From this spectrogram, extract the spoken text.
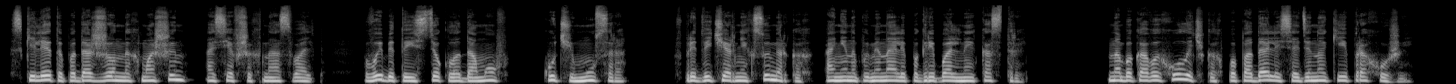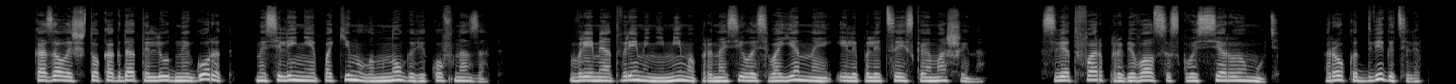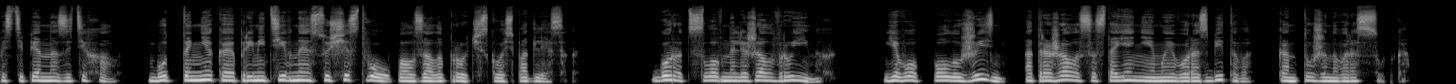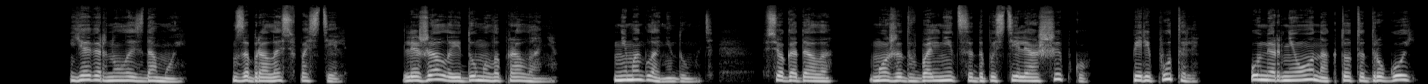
Скелеты подожженных машин, осевших на асфальт, выбитые стекла домов, кучи мусора. В предвечерних сумерках они напоминали погребальные костры. На боковых улочках попадались одинокие прохожие. Казалось, что когда-то людный город население покинуло много веков назад. Время от времени мимо проносилась военная или полицейская машина. Свет фар пробивался сквозь серую муть. Рокот двигателя постепенно затихал, будто некое примитивное существо уползало прочь сквозь подлесок. Город словно лежал в руинах. Его полужизнь отражала состояние моего разбитого, контуженного рассудка. Я вернулась домой, забралась в постель. Лежала и думала про Ланя. Не могла не думать. Все гадала, может, в больнице допустили ошибку, перепутали, умер не он, а кто-то другой.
